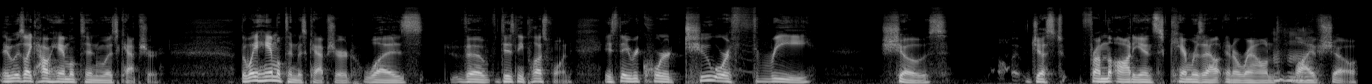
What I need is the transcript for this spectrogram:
It was like how Hamilton was captured. The way Hamilton was captured was the Disney Plus one, is they recorded two or three shows just from the audience, cameras out and around Mm-hmm. live show.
